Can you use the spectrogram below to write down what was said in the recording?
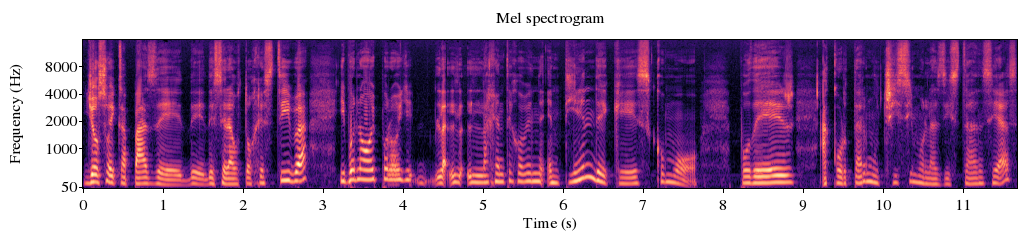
yo soy capaz de, de, ser autogestiva y bueno, hoy por hoy la gente joven entiende que es como poder acortar muchísimo las distancias,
